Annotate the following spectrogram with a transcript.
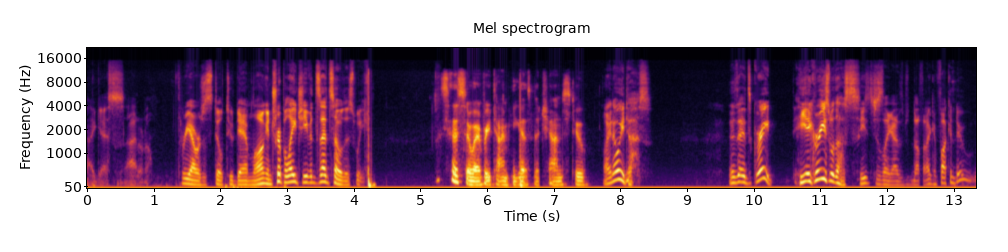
I guess. I don't know. Three hours is still too damn long, and Triple H even said so this week. He says so every time he gets the chance to. I know he does. It's, great. He agrees with us. He's just like, there's nothing I can fucking do.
